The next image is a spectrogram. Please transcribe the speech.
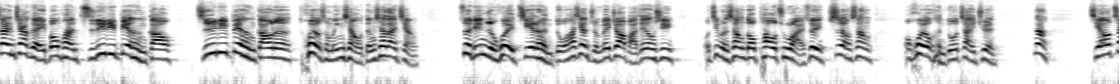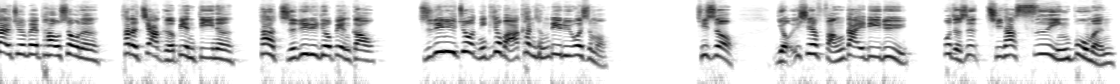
债券价格也崩盘，殖利率变很高，殖利率变很高呢，会有什么影响？我等一下再讲。所以联准会接了很多，他现在准备就要把这些东西，我基本上都抛出来，所以市场上会有很多债券。那只要债券被抛售呢，它的价格变低呢，它的值利率就变高，值利率就你就把它看成利率。为什么？其实哦，有一些房贷利率或者是其他私营部门，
